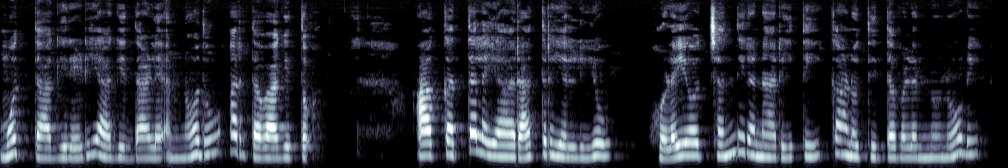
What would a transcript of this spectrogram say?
ಮುದ್ದಾಗಿ ರೆಡಿಯಾಗಿದ್ದಾಳೆ ಅನ್ನೋದು ಅರ್ಥವಾಗಿತ್ತು. ಆ ಕತ್ತಲೆಯ ರಾತ್ರಿಯಲ್ಲಿಯೂ ಹೊಳೆಯೋ ಚಂದಿರನ ರೀತಿ ಕಾಣುತ್ತಿದ್ದವಳನ್ನು ನೋಡಿ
